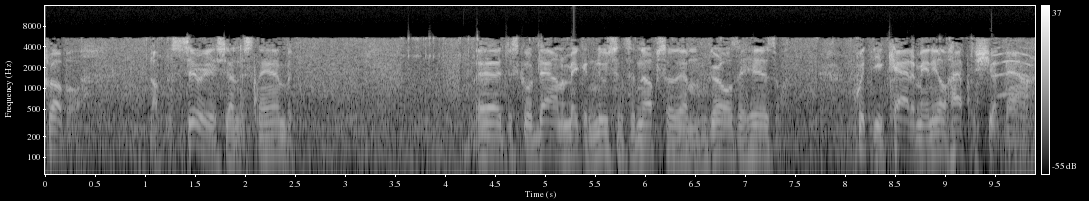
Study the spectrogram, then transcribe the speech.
trouble. Nothing serious, you understand, but... Yeah, just go down and make a nuisance enough so them girls of his will quit the academy and he'll have to shut down.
